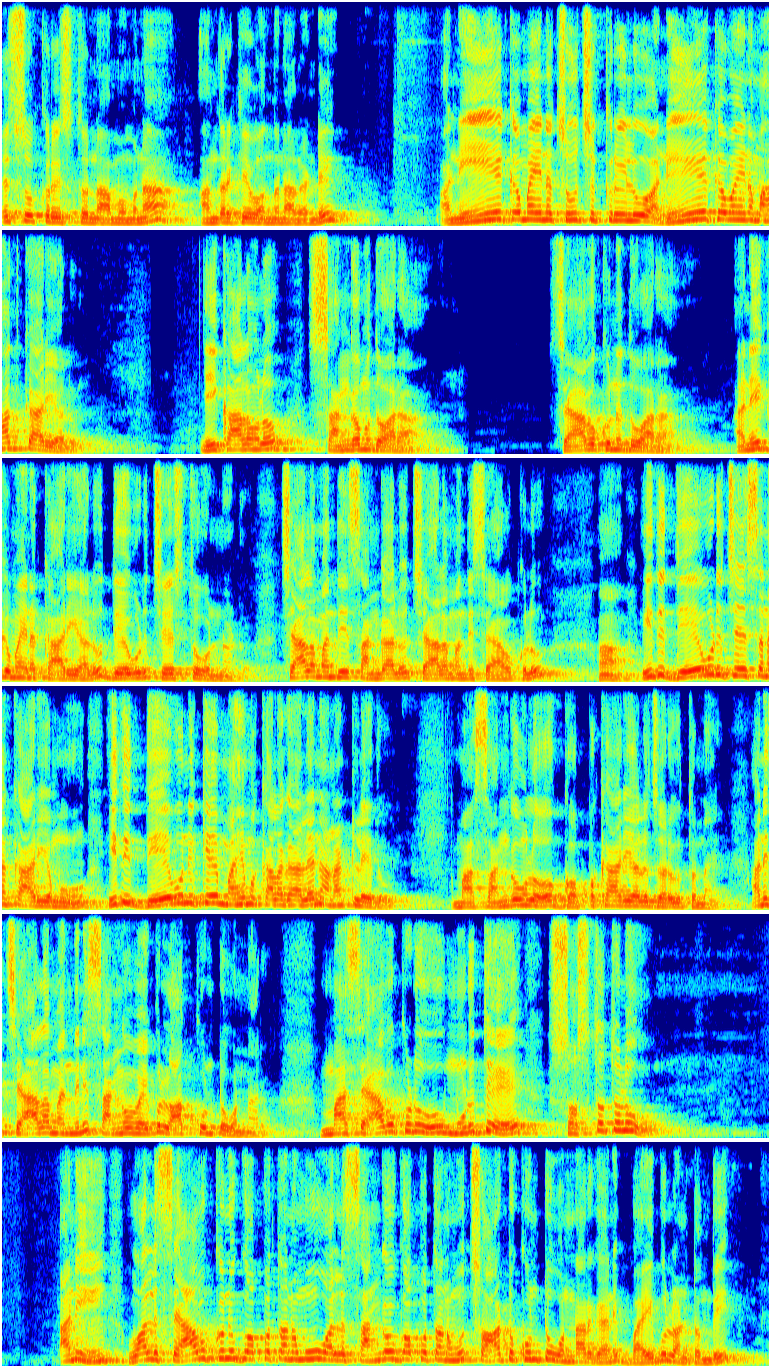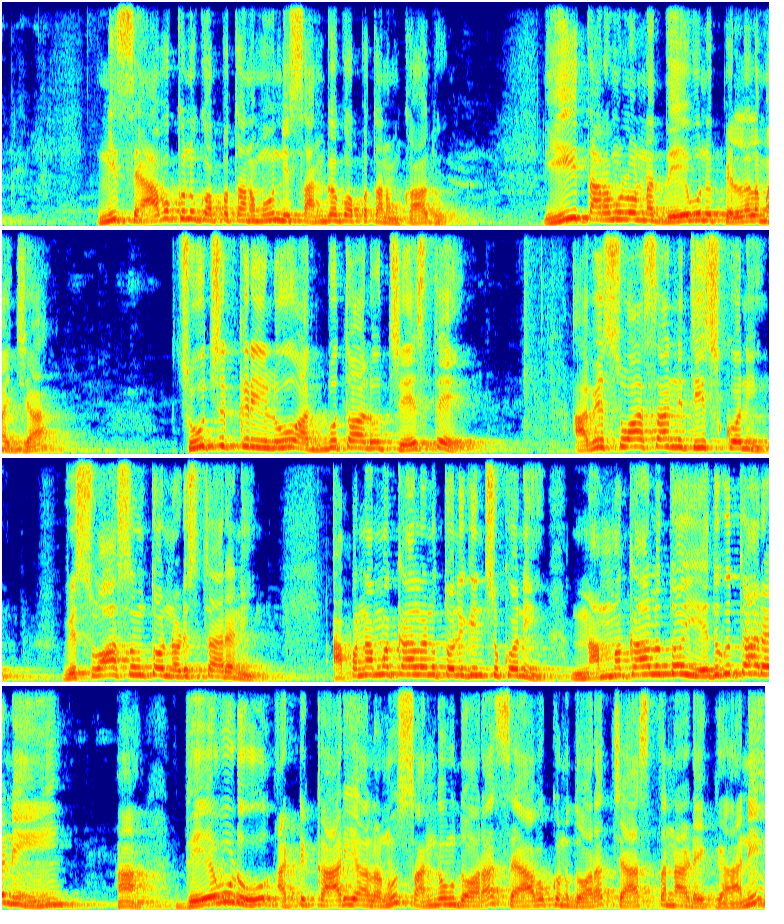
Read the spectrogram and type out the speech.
యేసుక్రీస్తు నామమున అందరికీ వందనాలండి. అనేకమైన సూచక్రియలు అనేకమైన మహత్కార్యాలు ఈ కాలంలో సంఘము ద్వారా సేవకుని ద్వారా అనేకమైన కార్యాలు దేవుడు చేస్తూ ఉన్నాడు. చాలామంది సంఘాలు చాలామంది సేవకులు ఇది దేవుడు చేసిన కార్యము ఇది దేవునికే మహిమ కలగాలని అనట్లేదు. మా సంఘంలో గొప్ప కార్యాలు జరుగుతున్నాయి అని చాలామందిని సంఘం వైపు లాక్కుంటూ ఉన్నారు. మా సేవకుడు ముడితే స్వస్థతలు అని వాళ్ళ సేవకుని గొప్పతనము వాళ్ళ సంఘ గొప్పతనము చాటుకుంటూ ఉన్నారు కానీ బైబుల్ అంటుంది నీ సేవకుని గొప్పతనము నీ సంఘ గొప్పతనం కాదు. ఈ తరములో ఉన్న దేవుని పిల్లల మధ్య సూచక్రియలు అద్భుతాలు చేస్తే అవిశ్వాసాన్ని తీసుకొని విశ్వాసంతో నడుస్తారని అపనమ్మకాలను తొలగించుకొని నమ్మకాలతో ఎదుగుతారని దేవుడు అట్టి కార్యాలను సంఘం ద్వారా సేవకుని ద్వారా చేస్తున్నాడే కానీ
